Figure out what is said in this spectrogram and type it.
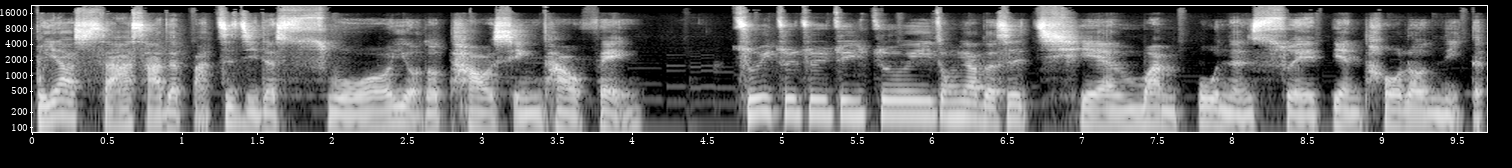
不要傻傻的把自己的所有都掏心掏肺。最最最最最重要的是，千万不能随便透露你的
